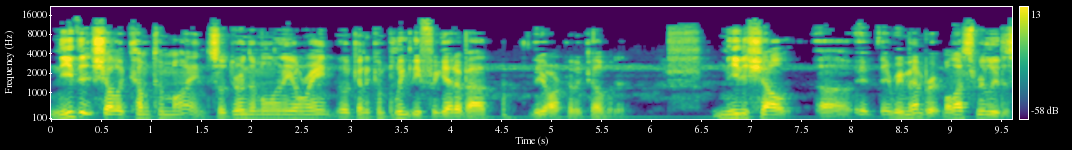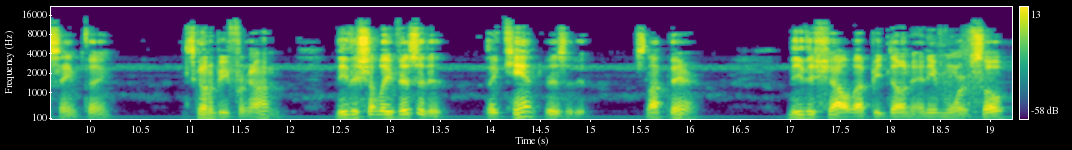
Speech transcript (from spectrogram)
Neither shall it come to mind. So during the millennial reign, they're going to completely forget about the Ark of the Covenant. Neither shall uh, if they remember it. Well, that's really the same thing. It's going to be forgotten. Neither shall they visit it. They can't visit it. It's not there. Neither shall that be done anymore. So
